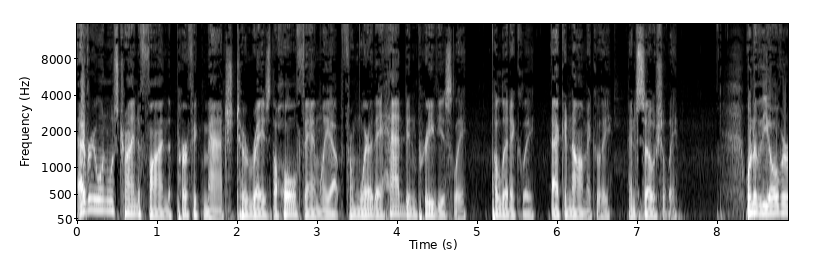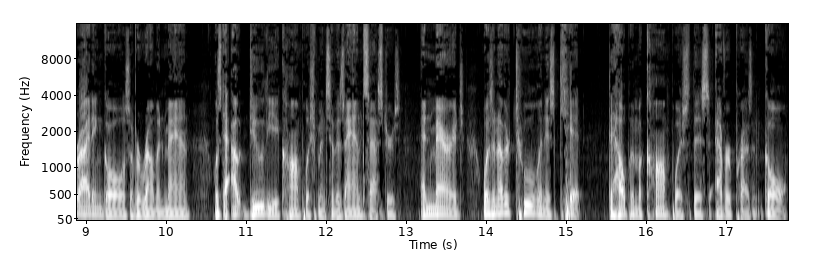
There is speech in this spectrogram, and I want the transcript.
Everyone was trying to find the perfect match to raise the whole family up from where they had been previously, politically, economically, and socially. One of the overriding goals of a Roman man was to outdo the accomplishments of his ancestors, and marriage was another tool in his kit to help him accomplish this ever-present goal.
